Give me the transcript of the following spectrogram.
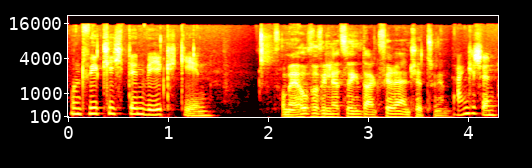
und wirklich den Weg gehen. Frau Meyerhofer, vielen herzlichen Dank für Ihre Einschätzungen. Dankeschön.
